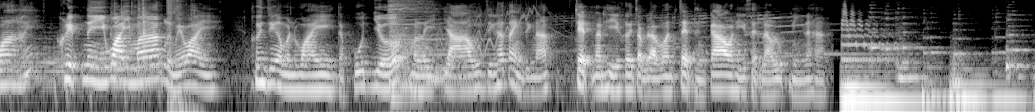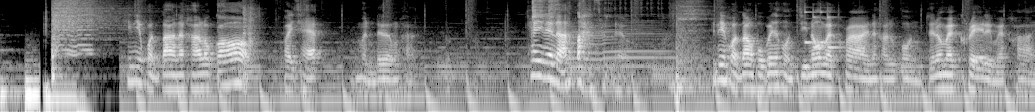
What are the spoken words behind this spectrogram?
วายคลิปนี้ไวมากหรือไม่ไวคือจริงๆอะมันไวแต่พูดเยอะมันเลยยาวจริงๆถ้าแต่งจริงนะ 7 นาทีเคยจับเวลาประมาณ7ถึง9นาทีเสร็จแล้วลุคนี้นะฮะที่หนีบขนตานะคะ แล้วก็ไฟแช็กเหมือนเดิมค่ะ แค่นี้เลยนะตาเสร็จแล้ว นี่ขนตาของผมเป็นของ Gino m c c r a e นะคะทุกคน Gino m c c r a e หรือ m c c r a e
